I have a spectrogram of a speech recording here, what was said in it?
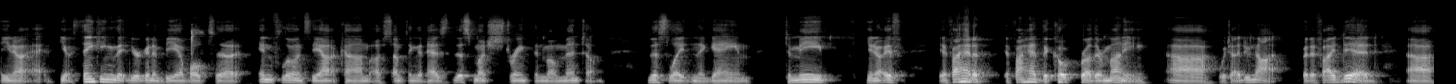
you know, you know, thinking that you're going to be able to influence the outcome of something that has this much strength and momentum this late in the game, to me, you know, if if I had a if I had the Koch brother money, uh, which I do not, but if I did, uh,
